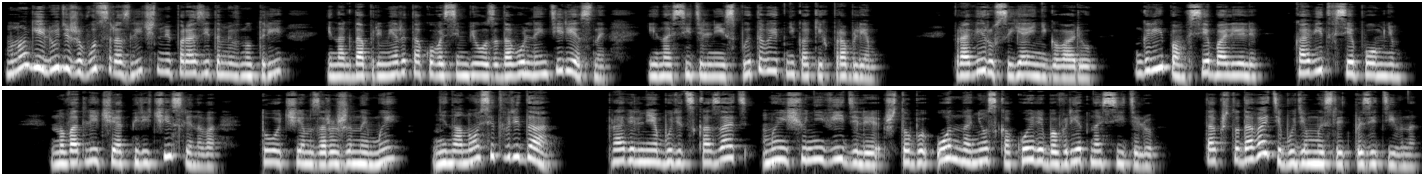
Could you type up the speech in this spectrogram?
Многие люди живут с различными паразитами внутри, иногда примеры такого симбиоза довольно интересны, и носитель не испытывает никаких проблем. Про вирусы я и не говорю. Гриппом все болели, ковид все помним, но в отличие от перечисленного, то, чем заражены мы, не наносит вреда. Правильнее будет сказать, мы еще не видели, чтобы он нанес какой-либо вред носителю. Так что давайте будем мыслить позитивно.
